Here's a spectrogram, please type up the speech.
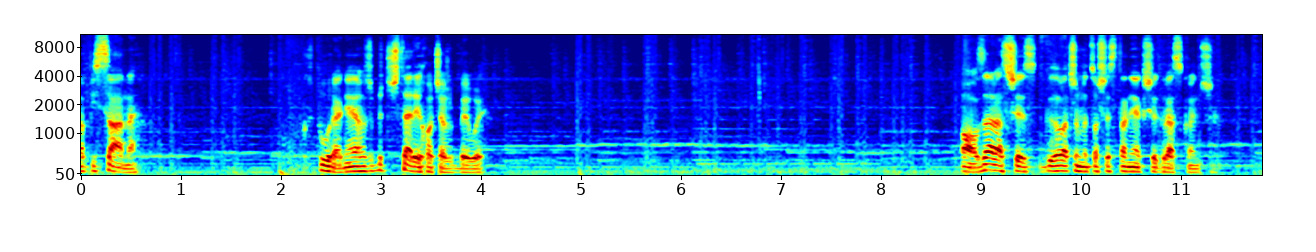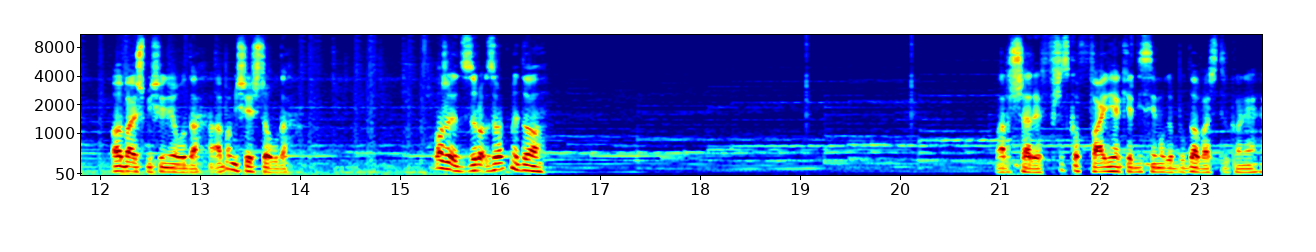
napisane. Które, nie? Żeby cztery chociaż były. O, zaraz się, zobaczymy co się stanie jak się gra skończy. Oba już mi się nie uda, albo mi się jeszcze uda. Może zro zróbmy do... Marszery, wszystko fajnie jak ja nic nie mogę budować, tylko nie.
